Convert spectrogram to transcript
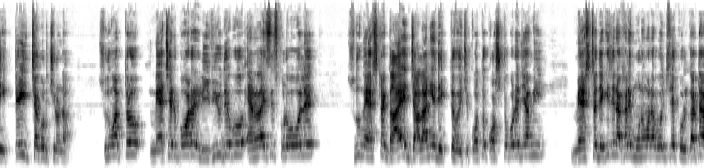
দেখতেই ইচ্ছা করছিল না। শুধুমাত্র ম্যাচের পর রিভিউ দেবো অ্যানালাইসিস করব বলে শুধু ম্যাচটা গায়ে জ্বালা নিয়ে দেখতে হয়েছে। কত কষ্ট করে যে আমি ম্যাচটা দেখেছি না, খালি মনে মনে বলছি যে কলকাতা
